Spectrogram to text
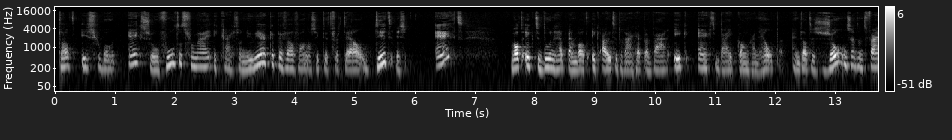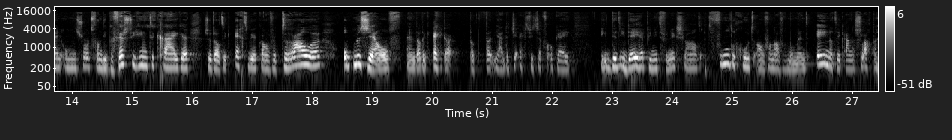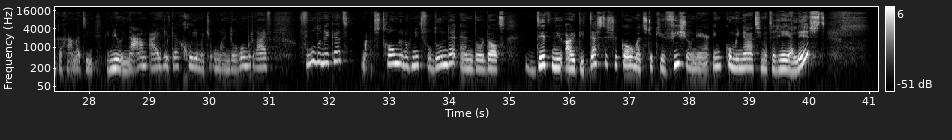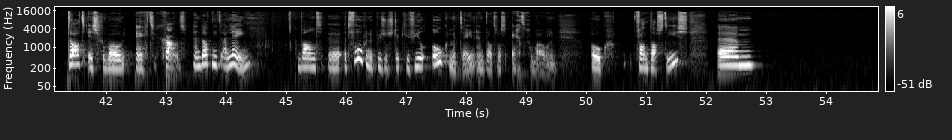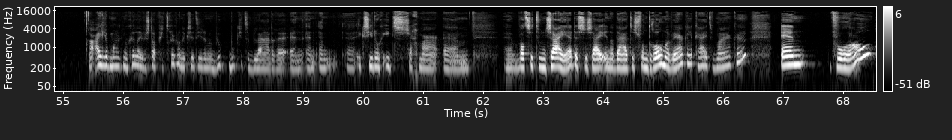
dat is gewoon echt, zo voelt het voor mij. Ik krijg er nu weer kippenvel van als ik dit vertel. Dit is echt wat ik te doen heb en wat ik uit te dragen heb en waar ik echt bij kan gaan helpen. En dat is zo ontzettend fijn om een soort van die bevestiging te krijgen, zodat ik echt weer kan vertrouwen op mezelf en dat ik echt daar, dat, ja, dat je echt zoiets hebt van oké, dit idee heb je niet voor niks gehad. Het voelde goed al vanaf het moment één dat ik aan de slag ben gegaan met die, die nieuwe naam eigenlijk. Hè, groeien met je online droombedrijf. Voelde ik het, maar het stroomde nog niet voldoende. En doordat dit nu uit die test is gekomen, het stukje visionair in combinatie met de realist, dat is gewoon echt goud. En dat niet alleen, want uh, het volgende puzzelstukje viel ook meteen. En dat was echt gewoon ook fantastisch. Um, nou, eigenlijk mag ik nog heel even een stapje terug, want ik zit hier in mijn boekje te bladeren en, en, en uh, ik zie nog iets, zeg maar, um, uh, wat ze toen zei. Hè? Dus ze zei inderdaad dus van dromen werkelijkheid maken. En vooral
